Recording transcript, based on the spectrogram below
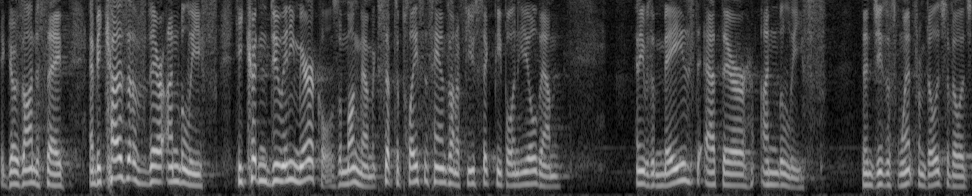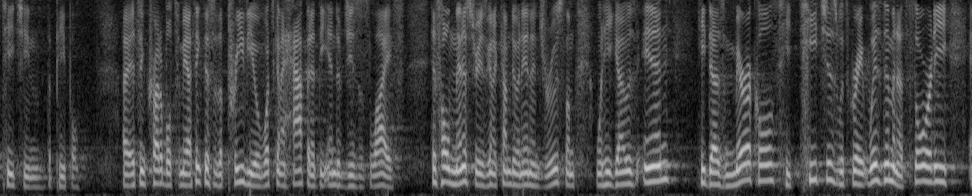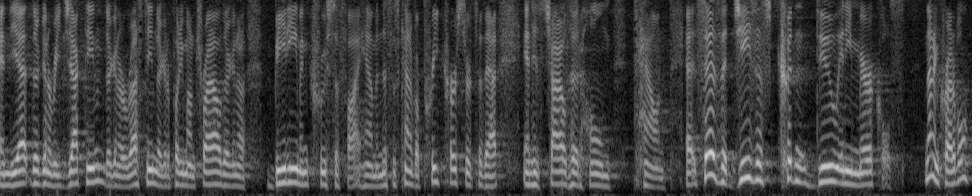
It goes on to say, and because of their unbelief, he couldn't do any miracles among them except to place his hands on a few sick people and heal them. And he was amazed at their unbelief. Then Jesus went from village to village teaching the people. Uh, it's incredible to me. I think this is a preview of what's going to happen at the end of Jesus' life. His whole ministry is going to come to an end in Jerusalem when he goes in he does miracles. He teaches with great wisdom and authority, and yet they're going to reject him. They're going to arrest him. They're going to put him on trial. They're going to beat him and crucify him. And this is kind of a precursor to that in his childhood hometown. It says that Jesus couldn't do any miracles. Isn't that incredible?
